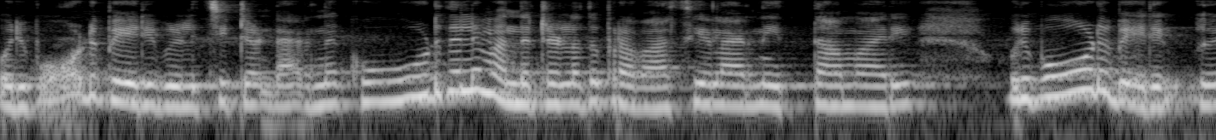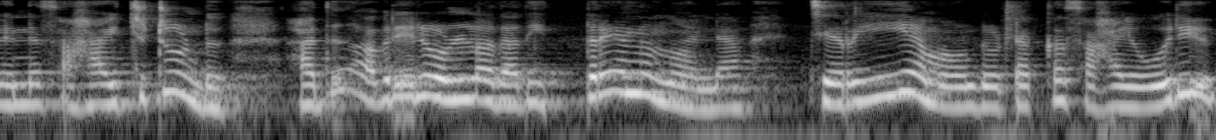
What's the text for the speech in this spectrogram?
ഒരുപാട് പേര് വിളിച്ചിട്ടുണ്ടായിരുന്നു. കൂടുതലും വന്നിട്ടുള്ളത് പ്രവാസികളായിരുന്നു ഇത്താമാർ ഒരുപാട് പേര് എന്നെ സഹായിച്ചിട്ടുമുണ്ട് അത് അവരിലുള്ളത് അത് ഇത്രയെന്നൊന്നുമല്ല ചെറിയ എമൗണ്ട് തൊട്ടൊക്കെ സഹായം. ഒരു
